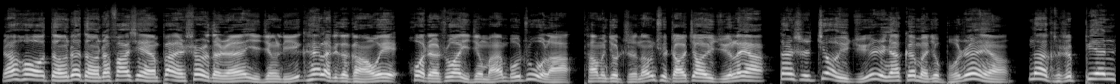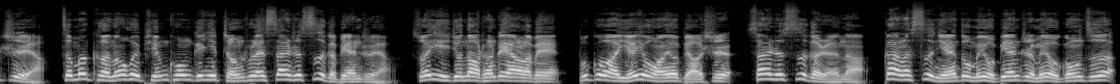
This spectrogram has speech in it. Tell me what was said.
然后等着等着，发现办事儿的人已经离开了这个岗位，或者说已经瞒不住了，他们就只能去找教育局了呀。但是教育局人家根本就不认呀，那可是编制呀，怎么可能会凭空给你整出来三十四个编制呀？所以就闹成这样了呗。不过也有网友表示，三十四个人呢，干了四年都没有编制，没有工资，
